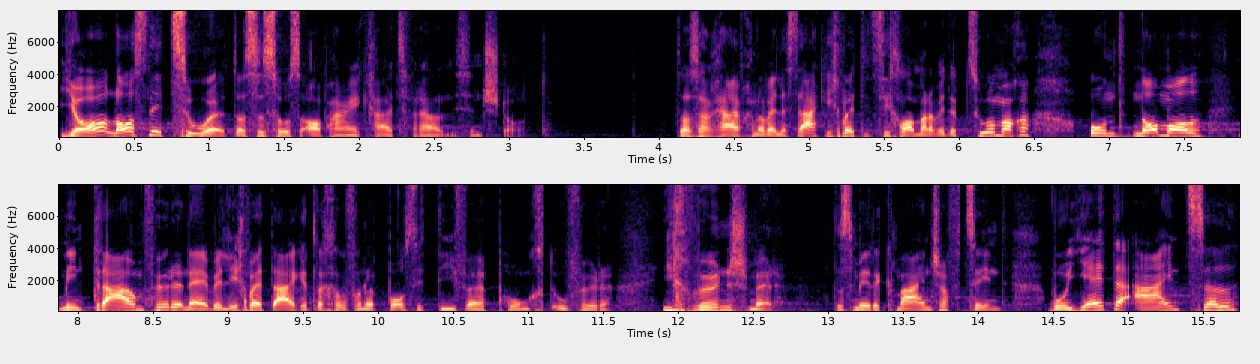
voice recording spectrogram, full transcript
ja, lass nicht zu, dass so ein Abhängigkeitsverhältnis entsteht. Das wollte ich einfach noch sagen. Ich werde jetzt die Klammer wieder zumachen und nochmal meinen Traum vornehmen, weil ich werde eigentlich auf einen positiven Punkt aufhören. Ich wünsche mir, dass wir eine Gemeinschaft sind, wo jeder Einzelne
